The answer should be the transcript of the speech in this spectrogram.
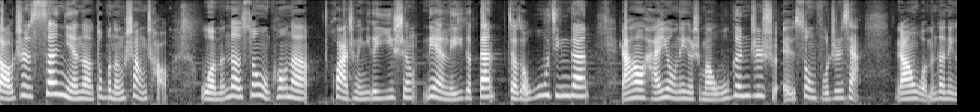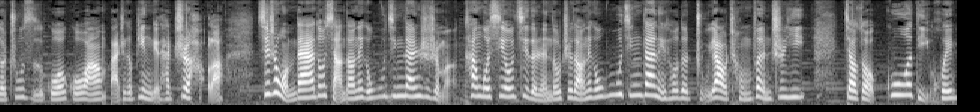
导致三年呢都不能上朝。我们的孙悟空呢化成一个医生，炼了一个丹，叫做乌金丹，然后还用那个什么无根之水送服之下。然后我们的那个朱子国国王把这个病给他治好了。其实我们大家都想到那个乌金丹是什么？看过《西游记》的人都知道，那个乌金丹里头的主要成分之一叫做锅底灰。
